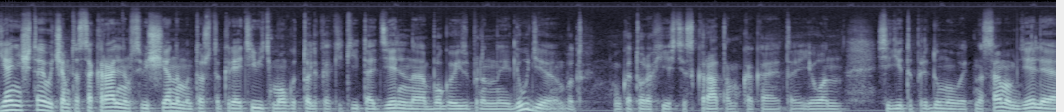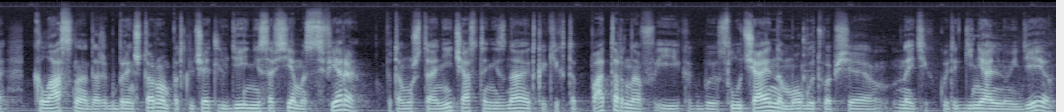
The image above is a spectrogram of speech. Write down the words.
Я не считаю его чем-то сакральным, священным, и то, что креативить могут только какие-то отдельно богоизбранные люди, вот у которых есть искра там какая-то, и он сидит и придумывает. На самом деле классно даже к брейнштормам подключать людей не совсем из сферы, потому что они часто не знают каких-то паттернов и как бы случайно могут вообще найти какую-то гениальную идею.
